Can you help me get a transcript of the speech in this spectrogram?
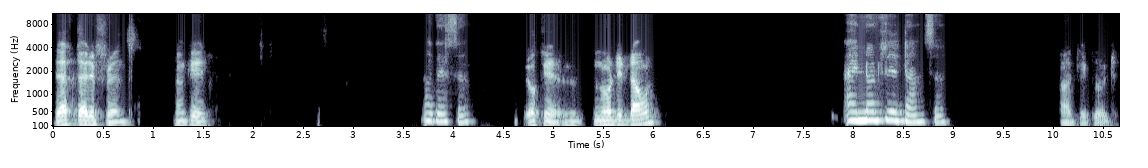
That's the reference. Okay, Okay, sir. okay, note it down. I noted it down, sir. Okay, good.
